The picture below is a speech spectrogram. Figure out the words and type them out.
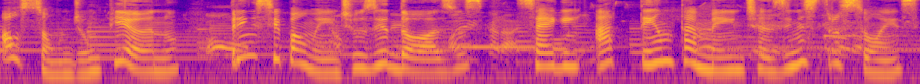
Ao som de um piano, principalmente os idosos, seguem atentamente as instruções,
